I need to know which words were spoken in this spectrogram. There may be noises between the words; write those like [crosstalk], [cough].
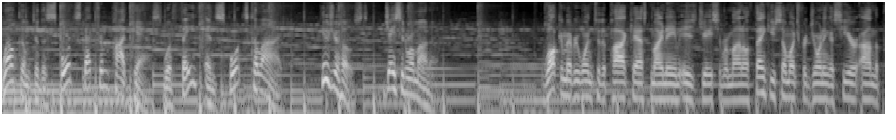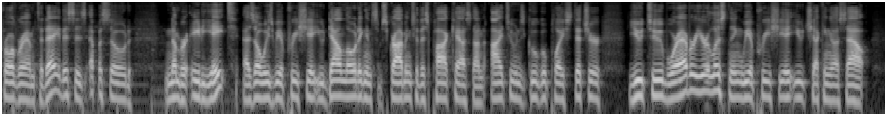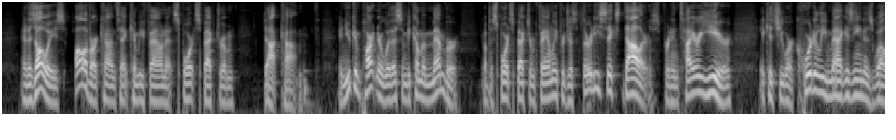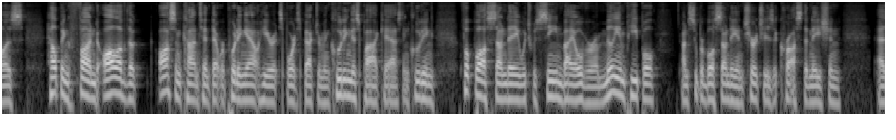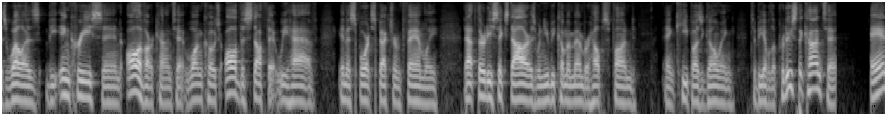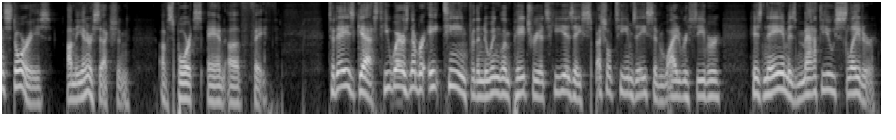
Welcome to the Sports Spectrum Podcast, where faith and sports collide. Here's your host, Jason Romano. Welcome, everyone, to the podcast. My name is Jason Romano. Thank you so much for joining us here on the program today. This is episode number 88. As always, we appreciate you downloading and subscribing to this podcast on iTunes, Google Play, Stitcher, YouTube, wherever you're listening. We appreciate you checking us out. And as always, all of our content can be found at sportsspectrum.com. And you can partner with us and become a member of the Sports Spectrum family for just $36 for an entire year. It gets you our quarterly magazine as well as helping fund all of the awesome content that we're putting out here at Sports Spectrum, including this podcast, including Football Sunday, which was seen by over a million people on Super Bowl Sunday in churches across the nation as well as the increase in all of our content, One Coach, all of the stuff that we have in the Sports Spectrum family. That $36 when you become a member helps fund and keep us going to be able to produce the content and stories on the intersection of sports and of faith. Today's guest, he wears number 18 for the New England Patriots. He is a special teams ace and wide receiver. His name is Matthew Slater.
